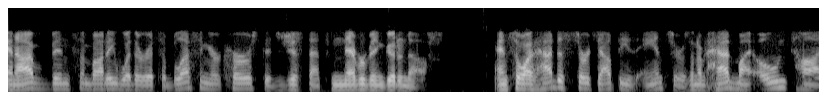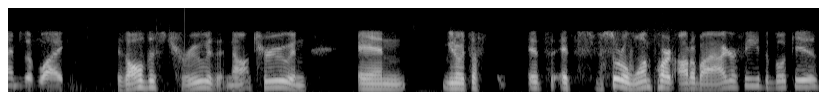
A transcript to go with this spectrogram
And I've been somebody whether it's a blessing or cursed, it's just that's never been good enough. And so I've had to search out these answers and I've had my own times of like is all this true? Is it not true? And and you know, it's a it's it's sort of one part autobiography the book is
